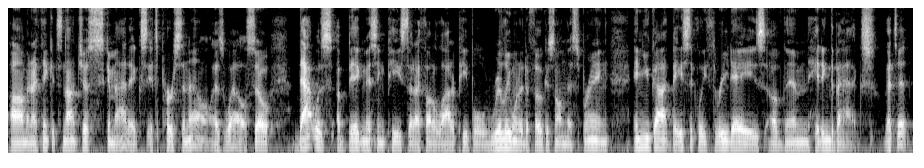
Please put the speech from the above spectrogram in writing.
Um, and I think it's not just schematics, it's personnel as well. So that was a big missing piece that I thought a lot of people really wanted to focus on this spring. And you got basically three days of them hitting the bags. That's it.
